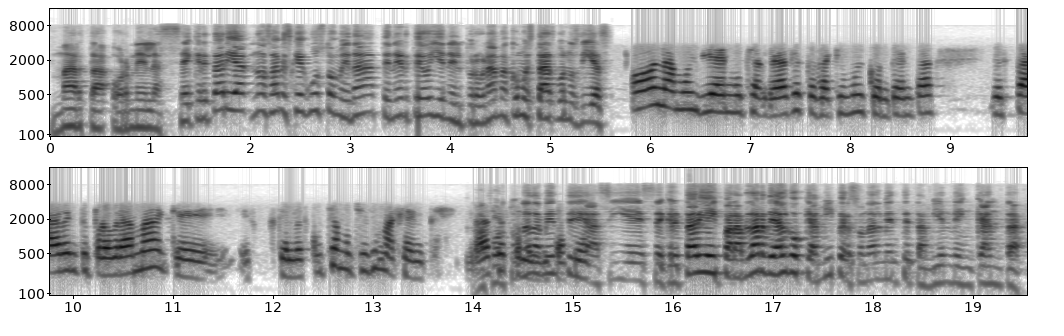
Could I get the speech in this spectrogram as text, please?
Marta Ornelas. Secretaria, no sabes qué gusto me da tenerte hoy en el programa. ¿Cómo estás? Buenos días. Hola, muy bien, muchas gracias. Pues aquí muy contenta de estar en tu programa que, que lo escucha muchísima gente. Afortunadamente así es, secretaria, y para hablar de algo que a mí personalmente también me encanta,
